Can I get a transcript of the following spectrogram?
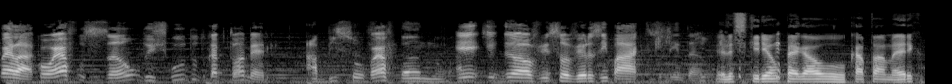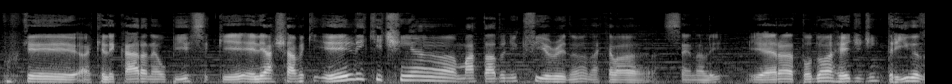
Vai lá, qual é a função do escudo do Capitão América? Absorvendo. E, e, e absorver os impactos, lindão. Eles queriam pegar o Capitão América porque aquele cara, né, o Pierce, que ele achava que ele que tinha matado o Nick Fury, né, naquela cena ali. E era toda uma rede de intrigas,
